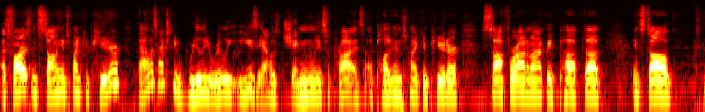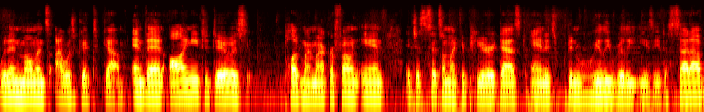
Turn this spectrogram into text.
As far as installing into my computer, that was actually really, really easy. I was genuinely surprised. I plugged into my computer, software automatically popped up, installed within moments, I was good to go. And then all I need to do is plug my microphone in. It just sits on my computer desk and it's been really, really easy to set up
